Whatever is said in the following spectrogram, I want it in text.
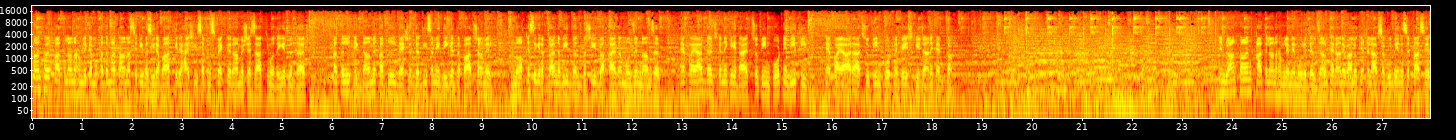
खान पर कातलाना हमले का मुकदमा, थाना सिटी वजीराबाद के रिहायशी सब इंस्पेक्टर आमिर शहजाद की मदयत में दर्ज। कत्ल इकदाम कत्ल दहशत गर्दी समेत दीगर दफात शामिल। मौके से गिरफ़्तार नवीद बल बशीर बाकायदा मुलजिम नामजद। एफ़ आई आर दर्ज करने की हिदायत सुप्रीम कोर्ट ने दी थी। एफ़ आई आर आज सुप्रीम कोर्ट में पेश किए जाने का इम्कान। इमरान खान कातिलान हमले में मूरत इल्ज़ाम ठहराने वालों के खिलाफ सबूत देने से कासिर।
